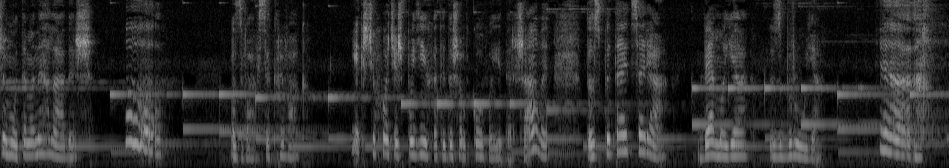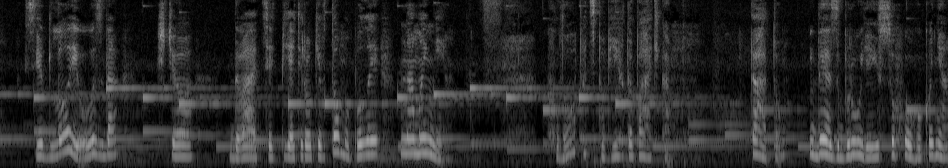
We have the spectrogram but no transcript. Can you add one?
чому ти мене гладиш. О, озвався кривак. Якщо хочеш поїхати до шовкової держави, то спитай царя, де моя збруя. Сідло і узда, що 25 років тому були на мені. Хлопець побіг до батька. Тато, де збруя із сухого коня?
